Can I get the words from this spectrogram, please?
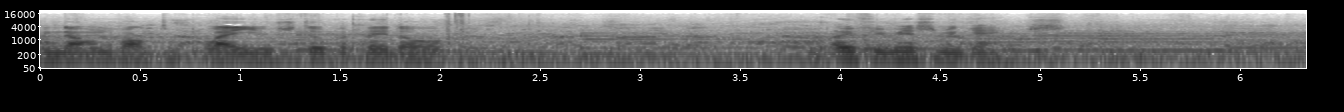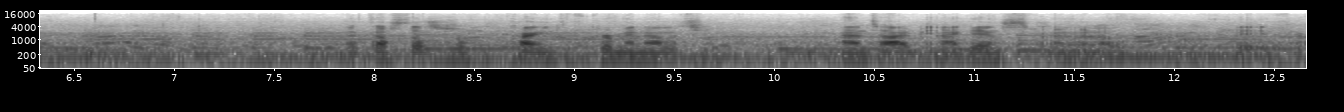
I don't want to play you stupid little euphemism games. Because that is a kind of criminality. And I mean against criminal behavior.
